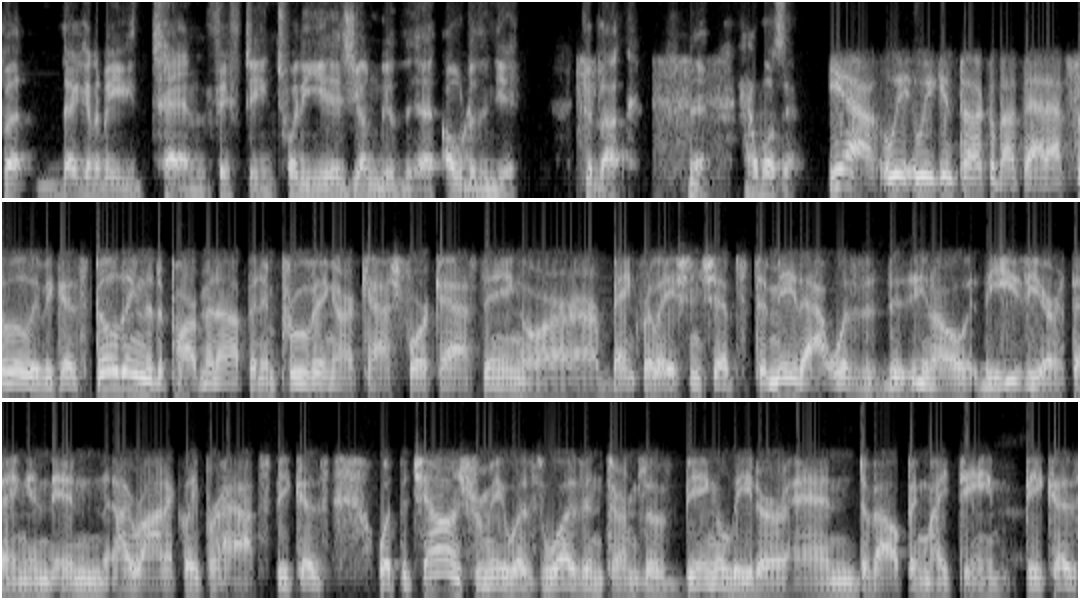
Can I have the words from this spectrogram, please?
but they're going to be 10 15 20 years younger uh, older than you. Good luck. How was it yeah, we, we can talk about that absolutely because building the department up and improving our cash forecasting or our bank relationships to me that was the, you know the easier thing and, and ironically perhaps because what the challenge for me was was in terms of being a leader and developing my team because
